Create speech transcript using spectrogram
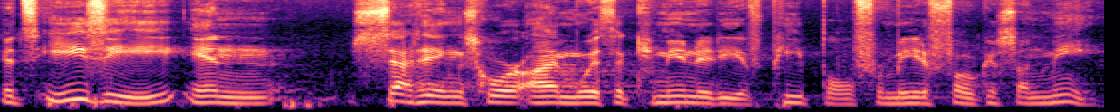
It's easy in settings where I'm with a community of people for me to focus on me,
